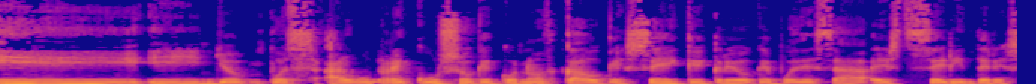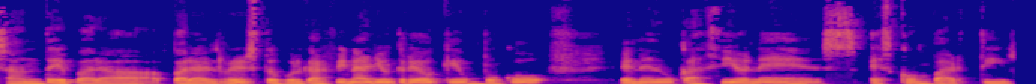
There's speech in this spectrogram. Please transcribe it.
Y, yo, pues, algún recurso que conozca o que sé y que creo que puede ser interesante para, para el resto, porque al final yo creo que un poco en educación es, es compartir.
